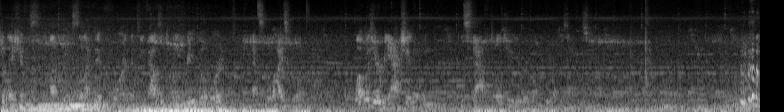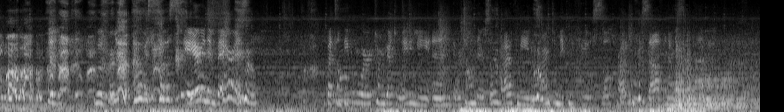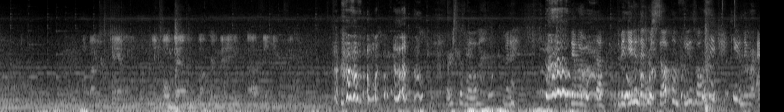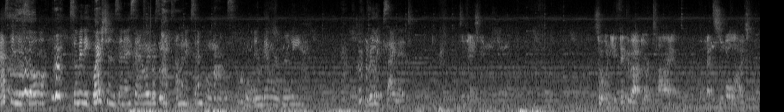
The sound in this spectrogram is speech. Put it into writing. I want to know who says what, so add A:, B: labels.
A: congratulations on being selected for the 2023 Billboard at Cibola High School. What was your reaction when the staff told you you were going to be representing the school?
B: well, first I was so scared and embarrassed. But some people were congratulating me and they were telling me they were so proud of me and it starting to make me feel so proud of myself and I was so happy.
A: Your family? You told them what were they uh, thinking or feeling?
B: First of all, when I they were at the beginning they were so confused. What was they thinking? They were asking me so so many questions. And i said oh an i'm an example for the school. And they were really really excited.
A: It's amazing. So when you think about your time at Cibola High School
